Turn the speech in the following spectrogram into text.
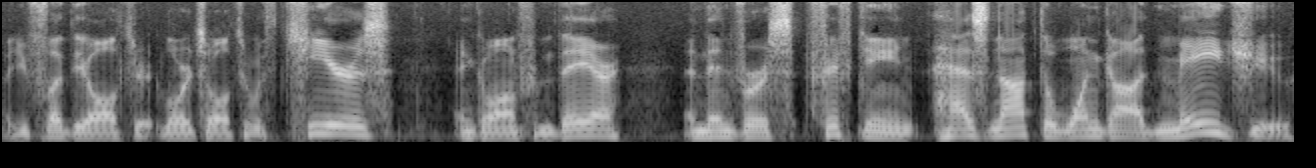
Uh, you flood the altar, Lord's altar with tears, and go on from there. And then verse 15, has not the one God made you?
